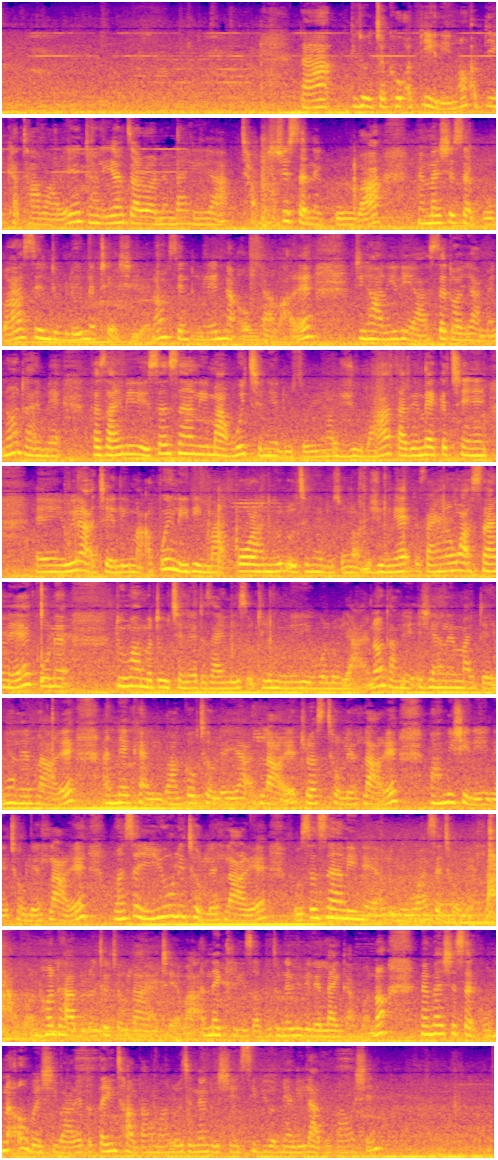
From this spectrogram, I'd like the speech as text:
ဒါဒီလိုချက်ခုတ်အပြည့်လေးเนาะအပြည့်ခတ်ထားပါတယ်ဒါလေးကကြတော့နံပါတ်လေးက89ပါနံပါတ်89ပါစင်တူလေးနှစ်ထည့်ရှိတယ်เนาะစင်တူလေးနှစ်အုပ်ရပါတယ်ဒီဟာလေးတွေကဆက်တော့ရမယ်เนาะဒါပေမဲ့ဒီဇိုင်းလေးတွေဆန်းဆန်းလေးမှဝစ်ချင်တဲ့လူဆိုရင်တော့ယူပါဒါပေမဲ့ကချင်အဲရိုးရအခြေလေးမှာအပွင့်လေးတွေမှာပေါ်တာမျိုးလိုချင်တဲ့လူဆိုရင်တော့မယူနဲ့ဒီဇိုင်းလုံးဝဆန်းတယ်ကိုနဲ့ တူမှမတူချင်တဲ့ဒီဇိုင်းလေးဆိုဒီလိုမျိုးလေးတွေဝတ်လို့ရတယ်เนาะဒါလေးအရန်လဲမိုက်တယ်အရန်လဲလှတယ်အနက်ခံလေးပါကုတ်ချုပ်လဲရလှတယ် dress ချုပ်လဲလှတယ်ဘာမှရှိလေးနဲ့ချုပ်လဲလှတယ် one set ရိုးရိုးလေးချုပ်လဲလှတယ်ဟိုဆန်းဆန်းလေးနဲ့အဲ့လိုမျိုး one set ချုပ်လဲလှတာပေါ့เนาะဒါဘယ်လိုချုပ်ချုပ်လှရတဲ့အထက်ပါအနက်ကလေးဆိုတော့ဘယ်သူနဲ့ပြပြလဲလိုက်တာပေါ့เนาะ membership ဆက်ကိုနှစ်အုပ်ပဲရှိပါတယ်3သိန်း6တောင်းပါလို့ခြင်းတဲ့လူရှိစီပြီးအမြန်လေးလာပြပါအောင်ရှင်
